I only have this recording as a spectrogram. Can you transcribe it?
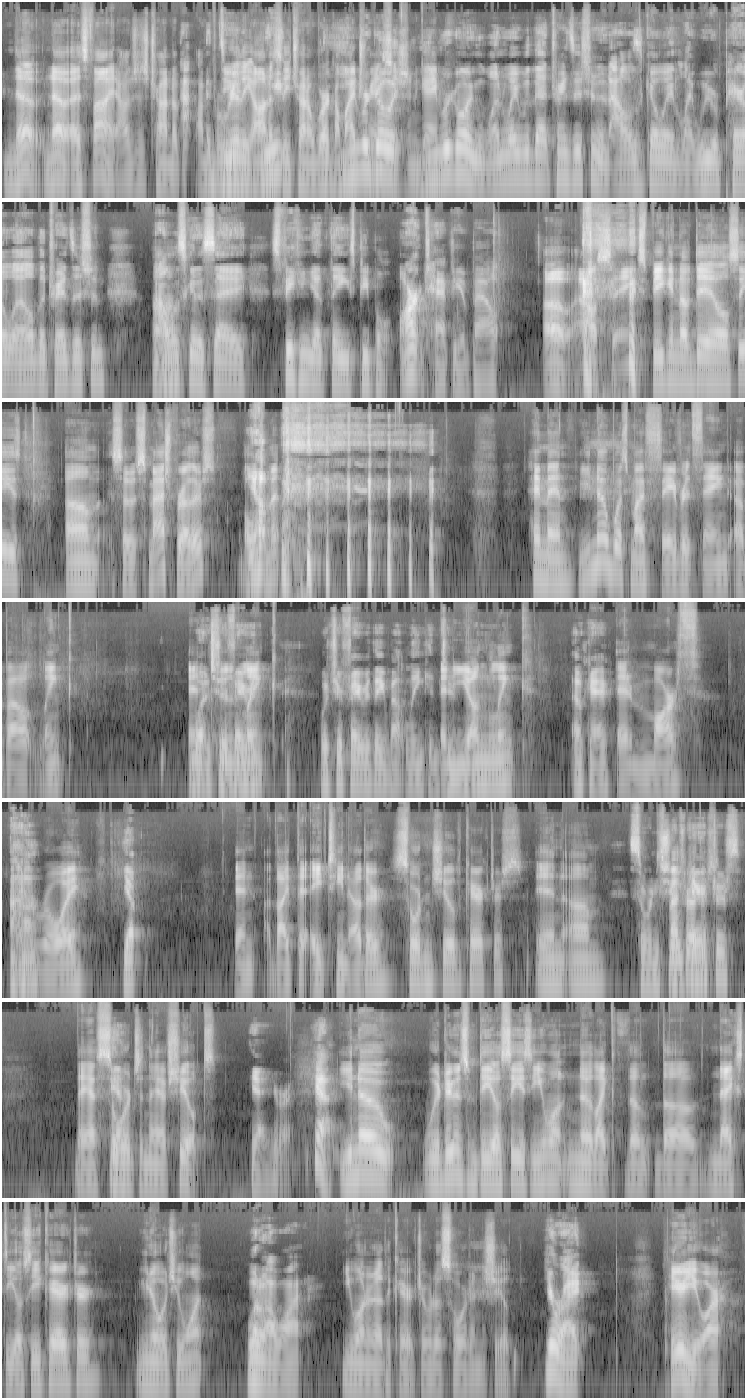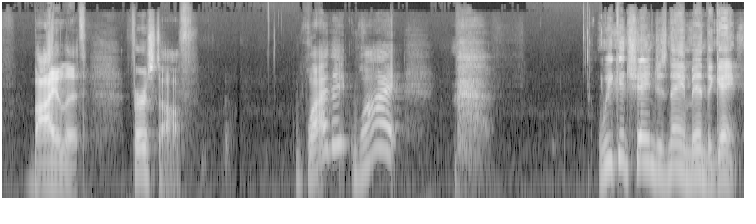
No, no, that's fine. I was just trying to. I'm Dude, really we- honestly trying to work on my transition going, game. You were going one way with that transition, and I was going like we were parallel the transition. Uh-huh. I was going to say, speaking of things people aren't happy about, Oh, I was saying. speaking of DLCs, um, so Smash Brothers Yep. Ultimate. hey man, you know what's my favorite thing about Link and What's your Toon favorite Link what's your favorite thing about Link and Young Link Okay. and Marth Uh-huh. and Roy Yep. and like the 18 other Sword and Shield characters in um Sword and Smash Shield Brothers? characters. they have swords and they have shields. Yeah, you're right. Yeah. You know, we're doing some DLCs and you want to know like the the next DLC character. You know what you want? What do I want? You want another character with a sword and a shield. You're right. Here you are, Byleth. First off, why they why we could change his name in the game.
